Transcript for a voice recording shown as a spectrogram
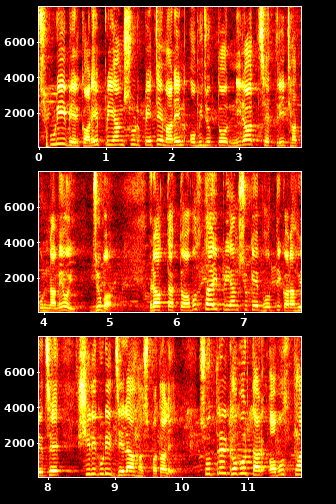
ছুরি বের করে প্রিয়াংশুর পেটে মারেন অভিযুক্ত নীরজ ছেত্রী ঠাকুর নামে ওই যুবক। রক্তাক্ত অবস্থায় প্রিয়াংশুকে ভর্তি করা হয়েছে শিলিগুড়ি জেলা হাসপাতালে। সূত্রের খবর, তার অবস্থা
